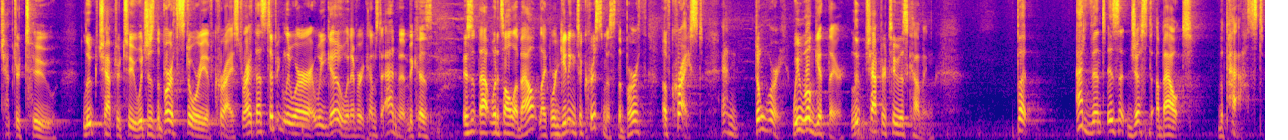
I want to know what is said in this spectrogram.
Chapter 2. Luke chapter 2, which is the birth story of Christ, right? That's typically where we go whenever it comes to Advent because isn't that what it's all about? Like we're getting to Christmas, the birth of Christ. And don't worry, we will get there. Luke chapter 2 is coming. But Advent isn't just about the past,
